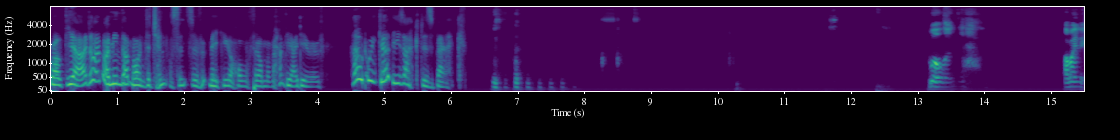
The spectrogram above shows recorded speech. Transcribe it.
Well, yeah, I, don't, I mean that more in the general sense of making a whole film about the idea of how do we get these actors back? Well, I mean, it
